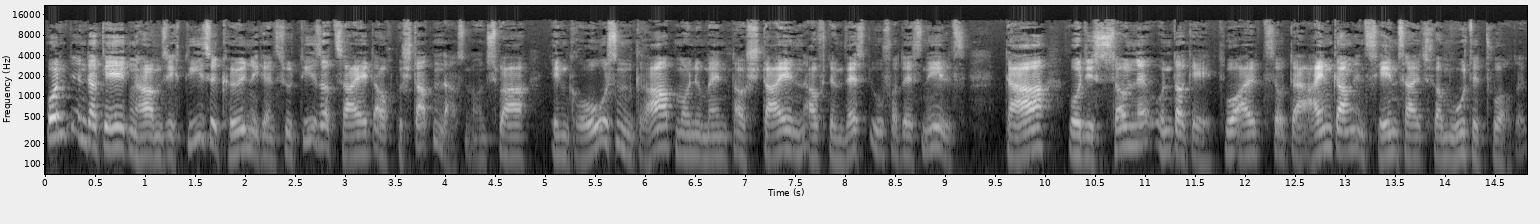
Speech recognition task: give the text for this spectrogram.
Und in der Gegend haben sich diese Könige zu dieser Zeit auch bestatten lassen, und zwar in großen Grabmonumenten aus Stein auf dem Westufer des Nils, da, wo die Sonne untergeht, wo also der Eingang ins Jenseits vermutet wurde.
